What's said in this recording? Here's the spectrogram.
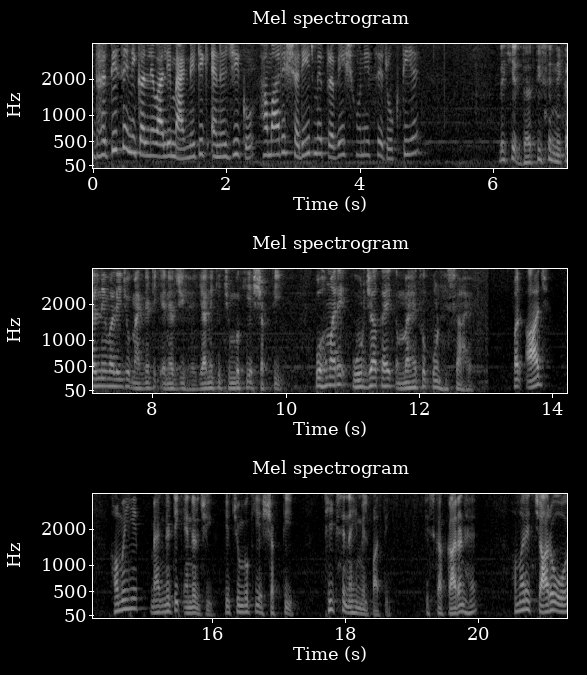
धरती से निकलने वाली मैग्नेटिक एनर्जी को हमारे शरीर में प्रवेश होने से रोकती है? देखिए, धरती से निकलने वाली जो मैग्नेटिक एनर्जी है, यानी कि चुंबकीय शक्ति, वो हमारे ऊर्जा का एक महत्वपूर्ण हिस्सा है। पर आज हमें ये मैग्नेटिक एनर्जी ये चुंबकीय शक्ति ठीक से नहीं मिल पाती। इसका कारण है, हमारे चारों ओर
